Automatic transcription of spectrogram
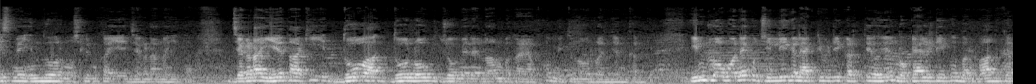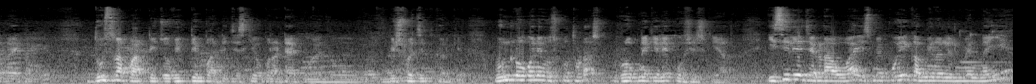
इसमें हिंदू और मुस्लिम का ये झगड़ा नहीं था। झगड़ा ये था कि दो दो लोग जो मैंने नाम बताया आपको, मिथुन और रंजन करके। इन लोगों ने कुछ इलीगल एक्टिविटी करते हुए लोकेलिटी को बर्बाद कर रहे करके, दूसरा पार्टी जो विक्टिम पार्टी जिसके ऊपर अटैक हुआ है, जो विश्वजीत करके, उन लोगों ने उसको थोड़ा रोकने के लिए कोशिश किया इसीलिए झगड़ा हुआ है। इसमें कोई कम्युनल एलिमेंट नहीं है,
